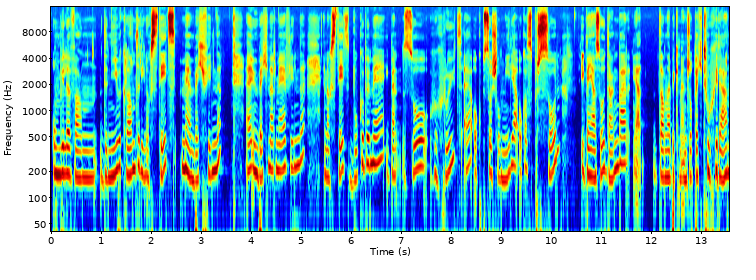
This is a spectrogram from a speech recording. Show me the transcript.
omwille van de nieuwe klanten die nog steeds mijn weg vinden hè, hun weg naar mij vinden. En nog steeds boeken bij mij. Ik ben zo gegroeid, hè, ook op social media, ook als persoon. Ik ben jou zo dankbaar. Ja, dan heb ik mijn job echt goed gedaan.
